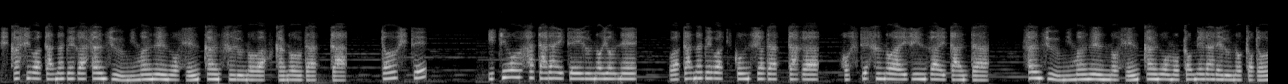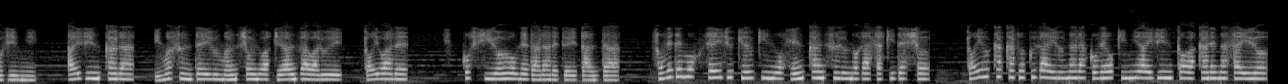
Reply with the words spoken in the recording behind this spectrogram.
しかし渡辺が32万円を返還するのは不可能だった。どうして？一応働いているのよね。渡辺は既婚者だったが、ホステスの愛人がいたんだ。32万円の返還を求められるのと同時に、愛人から、今住んでいるマンションは治安が悪い、と言われ、引っ越し費用をねだられていたんだ。それでも不正受給金を返還するのが先でしょ。というか家族がいるならこれを機に愛人と別れなさいよ。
